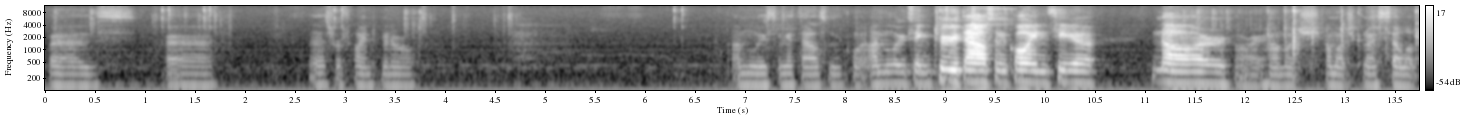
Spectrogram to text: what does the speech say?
Where's, uh, where's refined mineral? I'm losing a thousand coins. I'm losing two thousand coins here. No. Alright, how much, how much can I sell it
